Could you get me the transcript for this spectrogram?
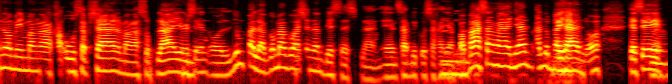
ano, may mga kausap siya, ng mga suppliers and all. Yung pala gumagawa siya ng business plan. And sabi ko sa kanya, Mm. pabasa nga niyan. Ano ba 'yan, no? Kasi Mm.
